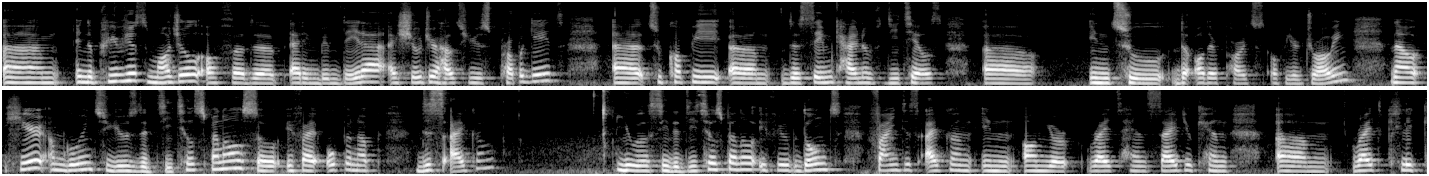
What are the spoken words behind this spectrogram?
um, in the previous module of uh, the adding BIM data, I showed you how to use propagate uh, to copy um, the same kind of details uh, into the other parts of your drawing. Now here I'm going to use the details panel. So if I open up this icon, you will see the details panel. If you don't find this icon in on your right hand side, you can um, right click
